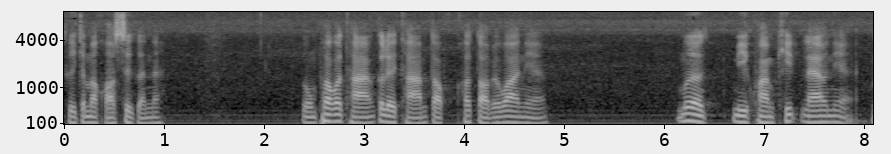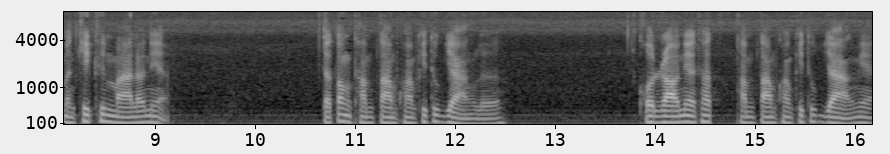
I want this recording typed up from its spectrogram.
คือจะมาขอศึกกันนะ หลวงพ่อก็ถามก็เลยถามตอบเขาตอบไปว่าเนี่ย เมื่อมีความคิดแล้วเนี่ย มันคิดขึ้นมาแล้วเนี่ย จะต้องทำตามความคิดทุกอย่างเลยคนเราเนี่ยถ้าทำตามความคิดทุกอย่างเนี่ย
